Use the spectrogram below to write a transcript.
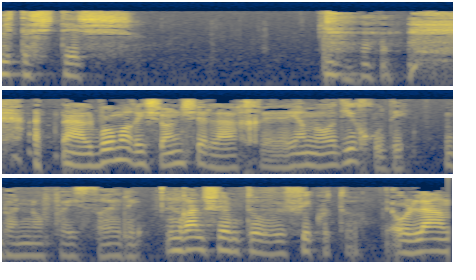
מטשטש. האלבום הראשון שלך אה, היה מאוד ייחודי. בנוף הישראלי. עמרן שם טוב הפיק אותו. עולם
